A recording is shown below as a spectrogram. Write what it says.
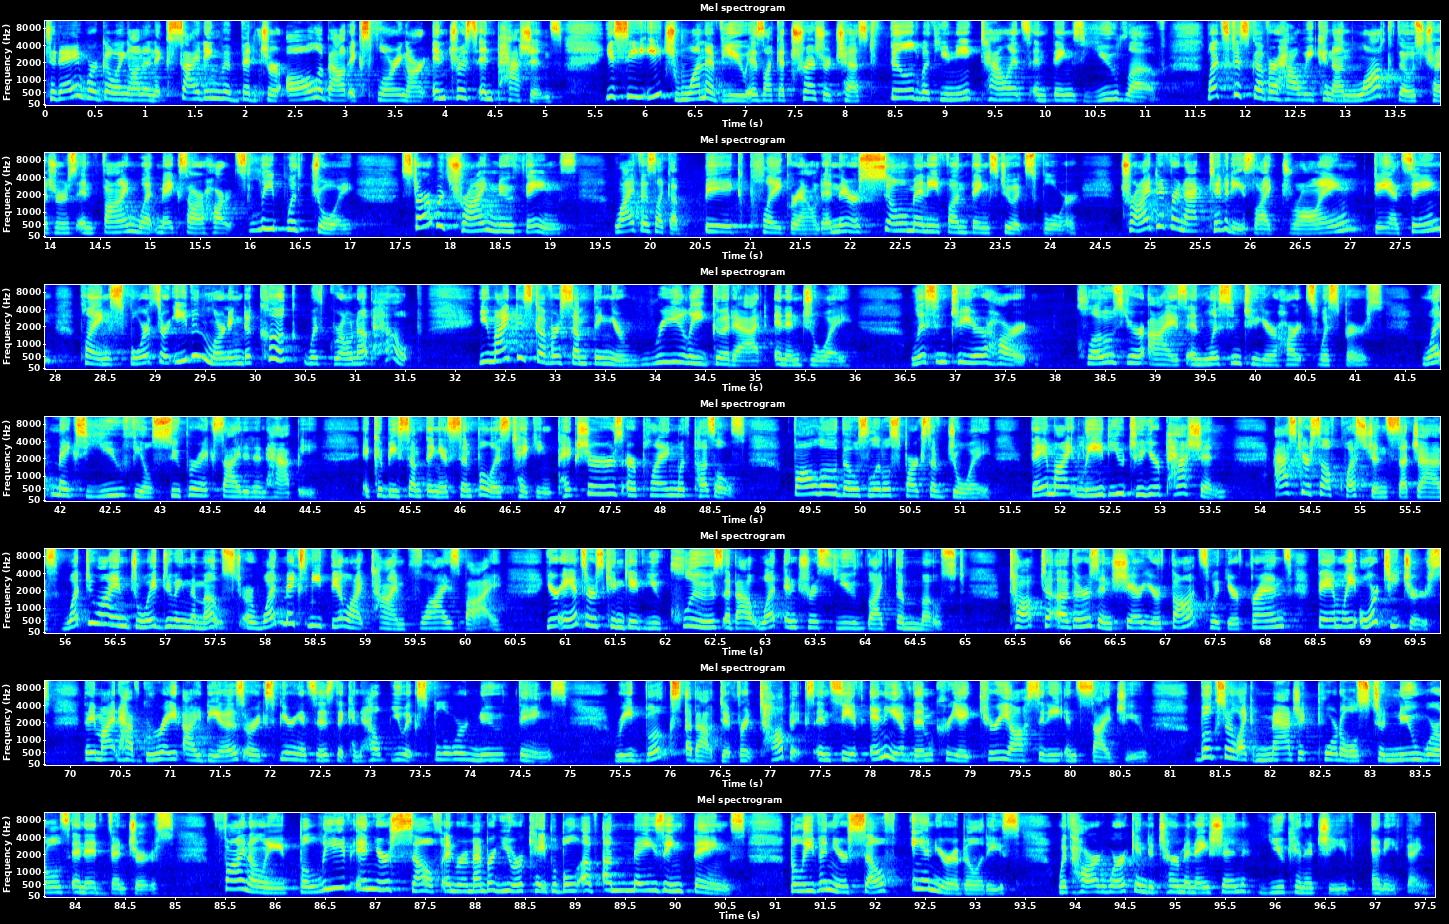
Today, we're going on an exciting adventure all about exploring our interests and passions. You see, each one of you is like a treasure chest filled with unique talents and things you love. Let's discover how we can unlock those treasures and find what makes our hearts leap with joy. Start with trying new things. Life is like a big playground, and there are so many fun things to explore. Try different activities like drawing, dancing, playing sports, or even learning to cook with grown up help. You might discover something you're really good at and enjoy. Listen to your heart. Close your eyes and listen to your heart's whispers. What makes you feel super excited and happy? It could be something as simple as taking pictures or playing with puzzles. Follow those little sparks of joy. They might lead you to your passion. Ask yourself questions such as What do I enjoy doing the most? Or what makes me feel like time flies by? Your answers can give you clues about what interests you like the most. Talk to others and share your thoughts with your friends, family, or teachers. They might have great ideas or experiences that can help you explore new things. Read books about different topics and see if any of them create curiosity inside you. Books are like magic portals to new worlds and adventures. Finally, believe in yourself and remember you are capable of amazing things. Believe in yourself and your abilities. With hard work and determination, you can achieve anything.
